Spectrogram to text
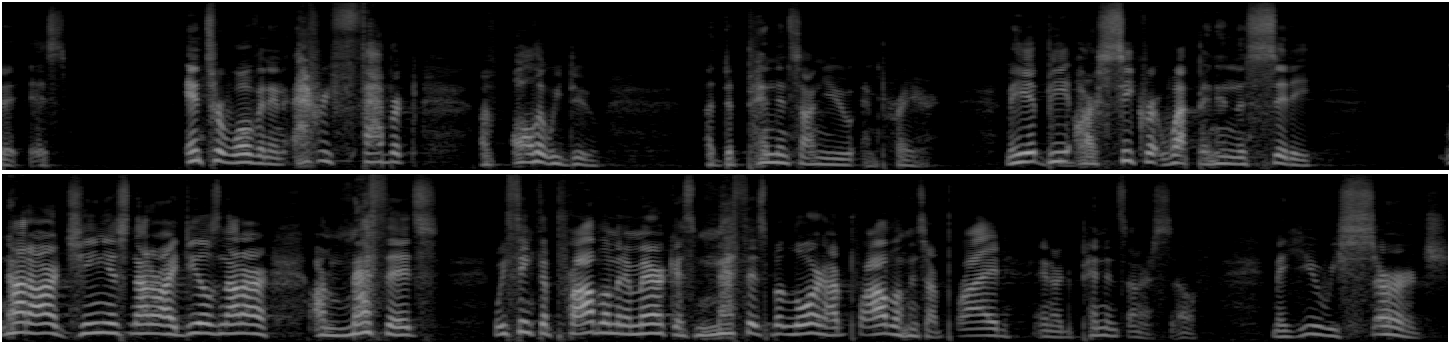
that is interwoven in every fabric of all that we do, a dependence on you and prayer. May it be our secret weapon in this city not our genius, not our ideals, not our, our methods. We think the problem in America is methods, but Lord, our problem is our pride and our dependence on ourselves. May you resurge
